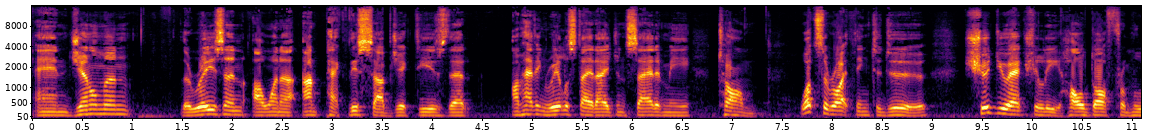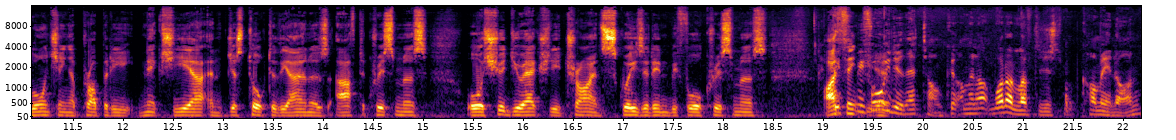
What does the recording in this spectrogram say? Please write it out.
and gentlemen, the reason I want to unpack this subject is that I'm having real estate agents say to me, Tom, what's the right thing to do? Should you actually hold off from launching a property next year and just talk to the owners after Christmas, or should you actually try and squeeze it in before Christmas? I Bef- think before we do that, Tom, I mean, what I'd love to just comment on,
